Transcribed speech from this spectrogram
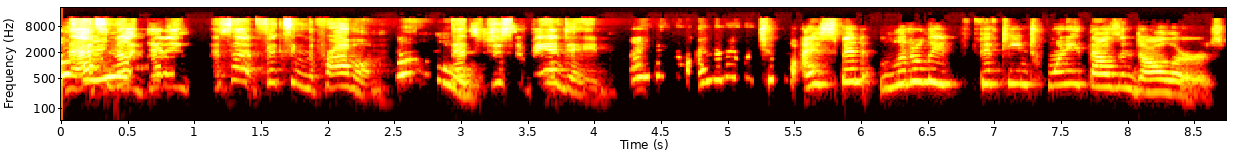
okay. that's not getting, that's not fixing the problem. No. That's just a band aid. I, know. I remember too, I spent literally fifteen, twenty thousand dollars,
